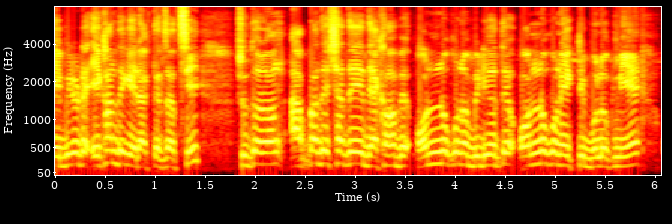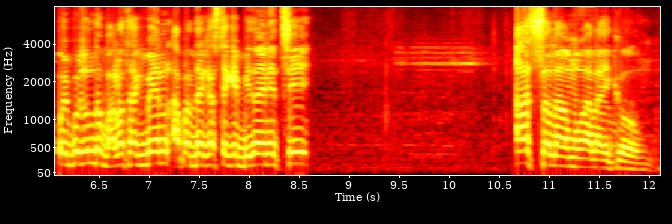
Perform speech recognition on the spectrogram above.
এই ভিডিওটা এখান থেকে রাখতে চাচ্ছি। সুতরাং আপনাদের সাথে দেখা হবে অন্য কোনো ভিডিওতে, অন্য কোনো একটি ব্লক নিয়ে। ওই পর্যন্ত ভালো থাকবেন, আপনাদের কাছ থেকে বিদায় নিচ্ছি। আসসালামু আলাইকুম।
